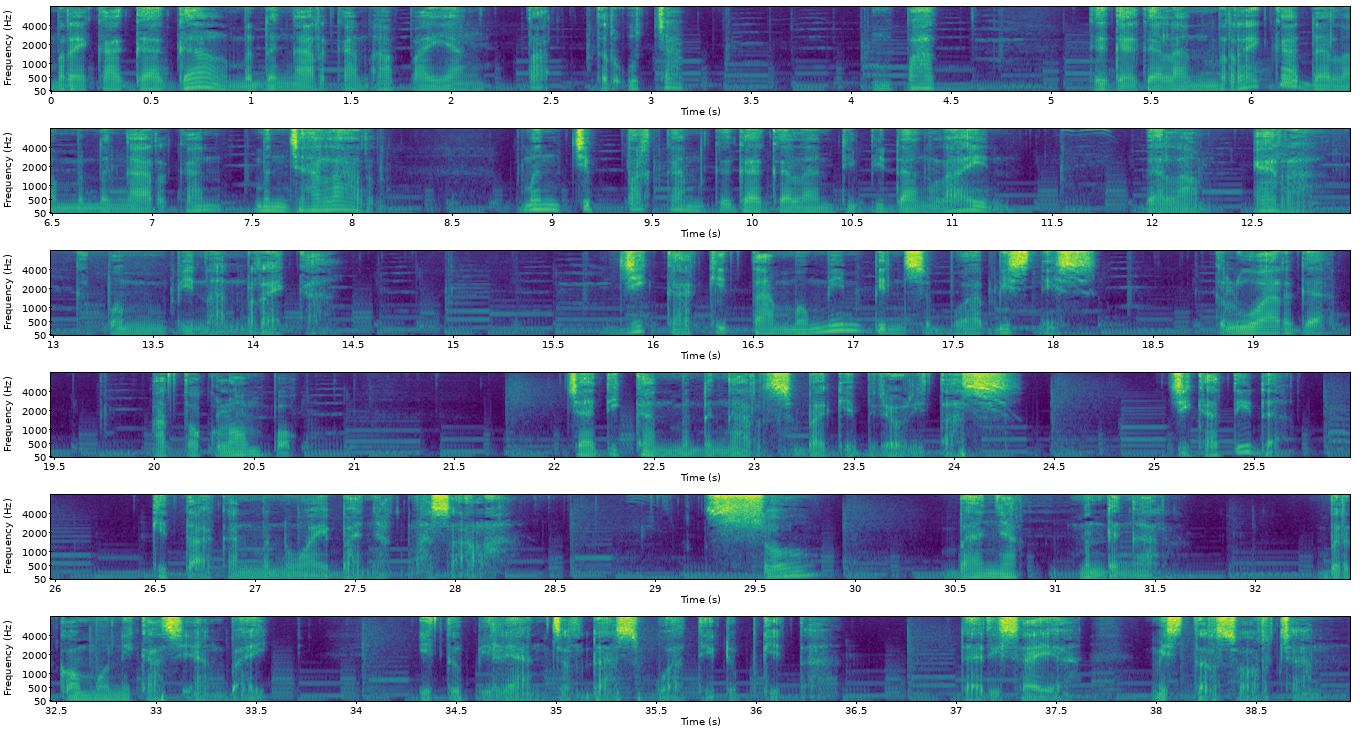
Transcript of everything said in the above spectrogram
mereka gagal mendengarkan apa yang tak terucap. Empat, Kegagalan mereka dalam mendengarkan menjalar, menciptakan kegagalan di bidang lain dalam era kepemimpinan mereka. Jika kita memimpin sebuah bisnis, keluarga, atau kelompok, jadikan mendengar sebagai prioritas. Jika tidak, kita akan menuai banyak masalah. So, banyak mendengar, berkomunikasi yang baik, itu pilihan cerdas buat hidup kita. Dari saya, Mr. Sorchan.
